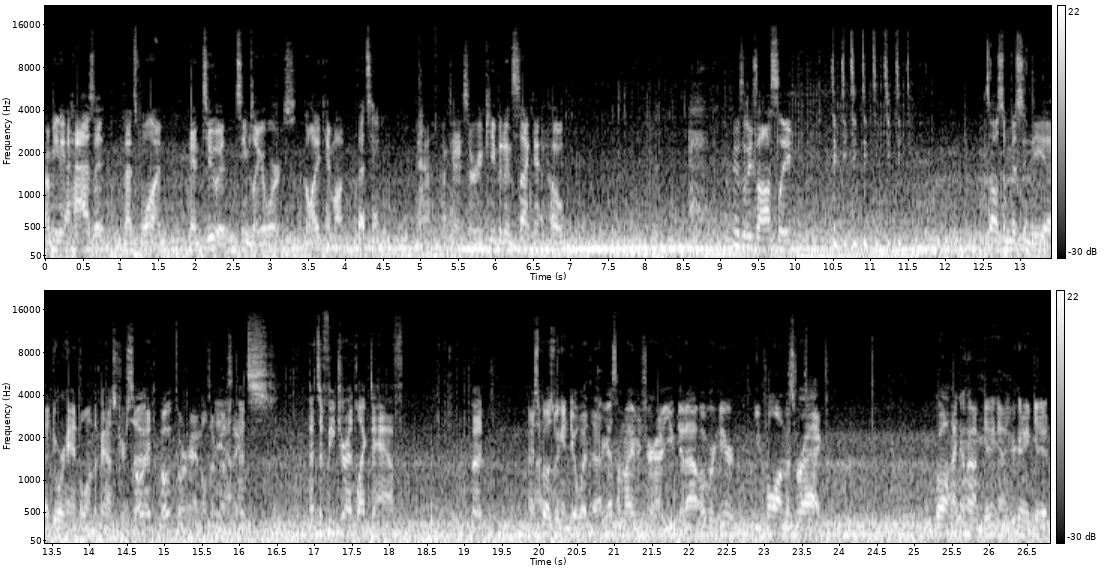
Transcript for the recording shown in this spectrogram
I mean, it has it. That's one. And two, it seems like it works. The light came on. That's handy. Yeah, okay, so we're gonna keep it in second and hope. Here's an exhaust leak. Tick, tick, tick, tick, tick, tick, tick. It's also missing the uh, door handle on the passenger side. Both, both door handles are yeah, missing. that's that's a feature I'd like to have. but I suppose we can deal with that. I guess I'm not even sure how you get out. Over here, you pull on this rag. Well, I know how I'm getting out. You're gonna get it.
